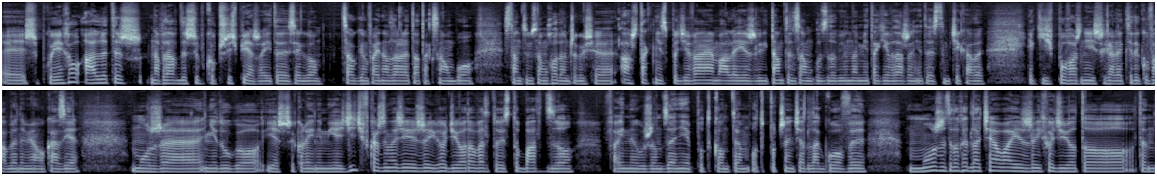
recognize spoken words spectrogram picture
e, szybko jechał, ale też naprawdę szybko przyspiesza i to jest jego całkiem fajna zaleta. Tak samo było z tamtym samochodem, czego się aż tak nie spodziewałem, ale jeżeli tamten samochód zrobił na mnie takie wrażenie, to jestem ciekawy jakichś poważniejszych elektryków, a będę miał okazję może niedługo jeszcze kolejnymi jeździć. W każdym razie, jeżeli chodzi o rower, to jest to bardzo fajne urządzenie pod kątem odpoczęcia dla głowy, może trochę dla ciała, jeżeli chodzi o to, ten,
